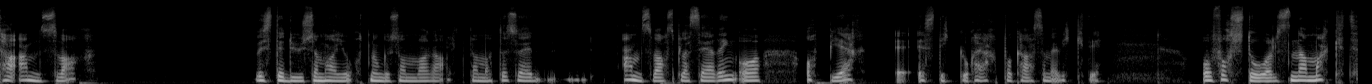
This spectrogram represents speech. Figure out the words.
ta ansvar. Hvis det er du som har gjort noe som var galt, på en måte, så er ansvarsplassering og oppgjør er stikkord her på hva som er viktig. Og forståelsen av makt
